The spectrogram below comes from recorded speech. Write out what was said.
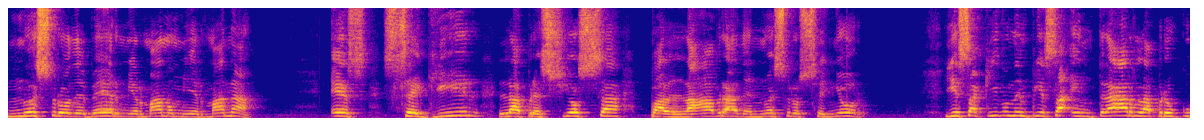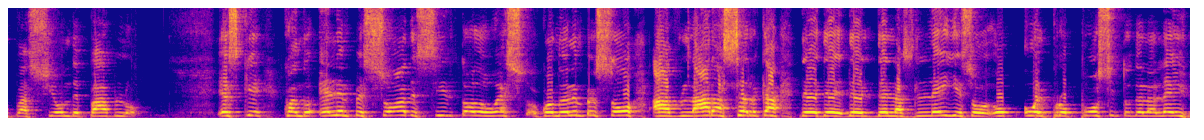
nuestro deber, mi hermano, mi hermana, es seguir la preciosa palabra de nuestro Señor. Y es aquí donde empieza a entrar la preocupación de Pablo. Es que cuando él empezó a decir todo esto, cuando él empezó a hablar acerca de, las leyes o, o, el propósito de la ley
